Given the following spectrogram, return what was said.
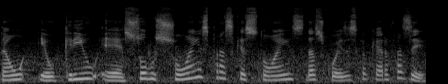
Então, eu crio é, soluções para as questões das coisas que eu quero fazer.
